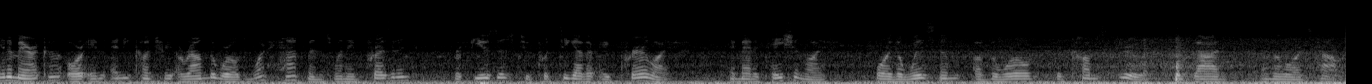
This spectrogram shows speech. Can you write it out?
in America or in any country around the world, what happens when a president refuses to put together a prayer life, a meditation life, or the wisdom of the world that comes through God and the Lord's house?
